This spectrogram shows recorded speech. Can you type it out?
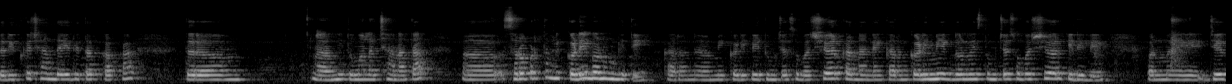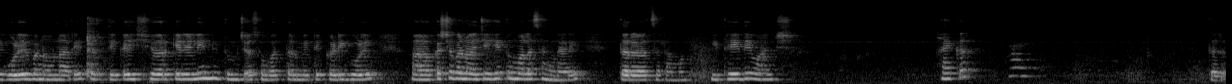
तर इतकं छान दही देतात काका. तर मी तुम्हाला छान आता सर्वप्रथम मी कढी बनवून घेते. कारण मी कढी काही तुमच्यासोबत शेअर करणार नाही. कारण कढी मी एक दोन वेळेस तुमच्यासोबत शेअर केलेली आहे. पण मी जे गोळे बनवणार आहे तर ते काही शेअर केलेले नाही तुमच्यासोबत तर मी ते कढी गोळे कसे बनवायचे हे तुम्हाला सांगणार आहे. तर चला मग इथे देवांश. हाय कर. तर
